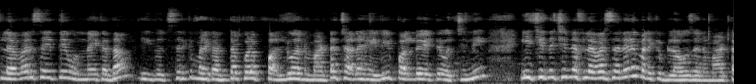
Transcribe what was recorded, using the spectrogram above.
ఫ్లవర్స్ అయితే ఉన్నాయి కదా. ఇది వచ్చేసరికి మనకి అంతా కూడా పళ్ళు అన్నమాట. చాలా హెవీ పళ్ళు అయితే వచ్చింది. ఈ చిన్న చిన్న ఫ్లవర్స్ అనేది మనకి బ్లౌజ్ అన్నమాట.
